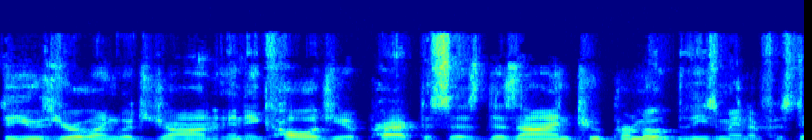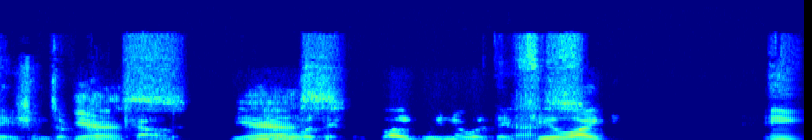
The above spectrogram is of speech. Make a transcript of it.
to use your language, John, an ecology of practices designed to promote these manifestations of yes. criticality. Yes. We know what they look like, we know what they yes. feel like. And,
